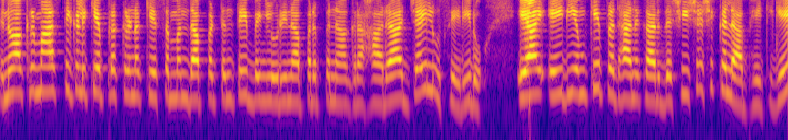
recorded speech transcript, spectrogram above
ಇನ್ನು ಅಕ್ರಮ ಆಸ್ತಿ ಗಳಿಕೆ ಪ್ರಕರಣಕ್ಕೆ ಸಂಬಂಧಪಟ್ಟಂತೆ ಬೆಂಗಳೂರಿನ ಪರಪ್ಪನಾಗ್ರಹಾರ ಜೈಲು ಸೇರಿರು. ಎಐಎಡಿಎಂಕೆ ಪ್ರಧಾನ ಕಾರ್ಯದರ್ಶಿ ಶಶಿಕಲಾ ಭೇಟಿಗೆ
